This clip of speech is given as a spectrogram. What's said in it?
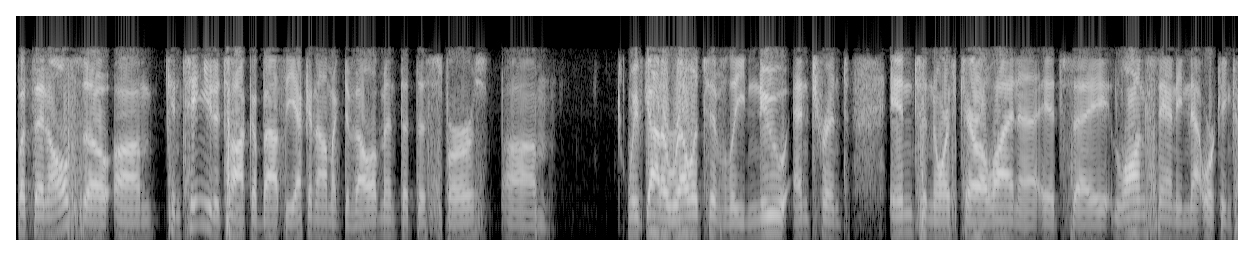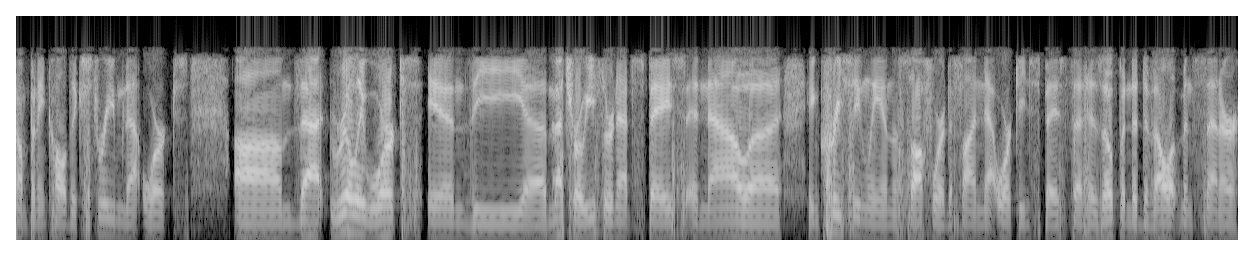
but then also um, continue to talk about the economic development that this spurs. Um, We've got a relatively new entrant into North Carolina. It's a long-standing networking company called Extreme Networks um, that really works in the uh, Metro Ethernet space and now uh, increasingly in the software-defined networking space that has opened a development center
